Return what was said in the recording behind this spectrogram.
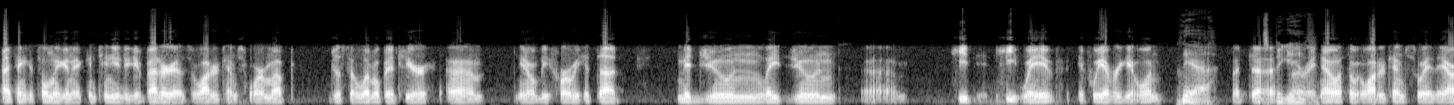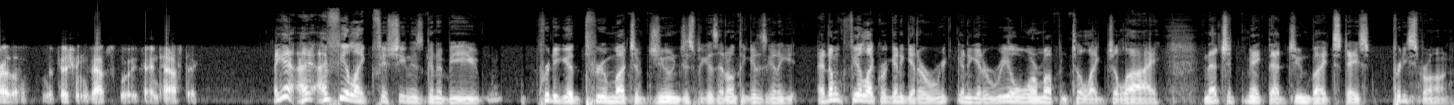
I think it's only going to continue to get better as the water temps warm up just a little bit here. Um, you know, before we hit that mid June, late June um, heat heat wave, if we ever get one. Yeah, but, uh, but right now with the water temps the way they are, the the fishing is absolutely fantastic. Yeah, I, I feel like fishing is going to be pretty good through much of June, just because I don't think it is going to. Get, I don't feel like we're going to get a re, going to get a real warm up until like July, and that should make that June bite stay pretty strong.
